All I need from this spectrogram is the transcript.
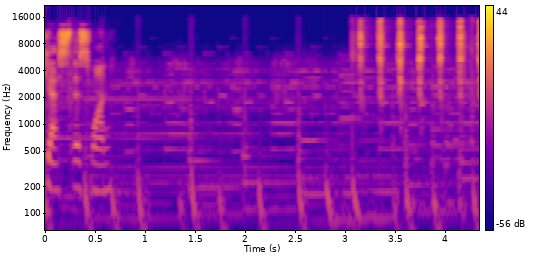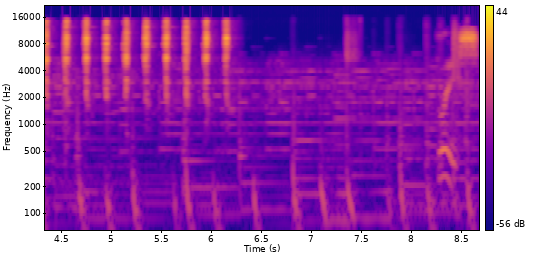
Guess this one. Greece.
